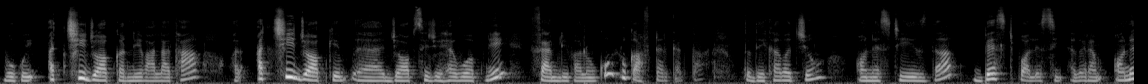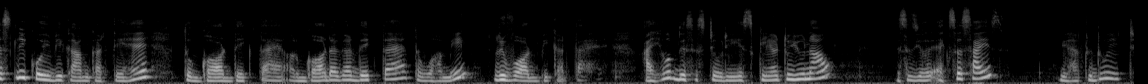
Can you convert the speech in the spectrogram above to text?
वो कोई अच्छी जॉब करने वाला था और अच्छी जॉब के जॉब से जो है वो अपने फैमिली वालों को लुक आफ्टर करता। तो देखा बच्चों honesty is the best policy अगर हम ऑनेस्टली कोई भी काम करते हैं तो गॉड देखता है और गॉड अगर देखता है तो वो हमें रिवॉर्ड भी करता है। I hope this story is clear to you now this is your exercise you have to do it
